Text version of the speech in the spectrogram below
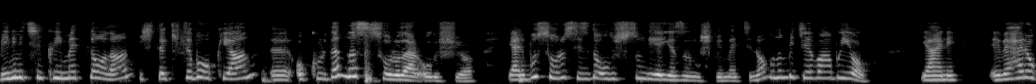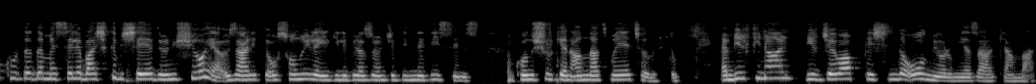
benim için kıymetli olan işte kitabı okuyan e, okurda nasıl sorular oluşuyor. Yani bu soru sizde oluşsun diye yazılmış bir metin o. Bunun bir cevabı yok. Yani e, ve her okurda da mesele başka bir şeye dönüşüyor ya özellikle o sonuyla ilgili biraz önce dinlediyseniz konuşurken anlatmaya çalıştım. Yani bir final, bir cevap peşinde olmuyorum yazarken ben.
